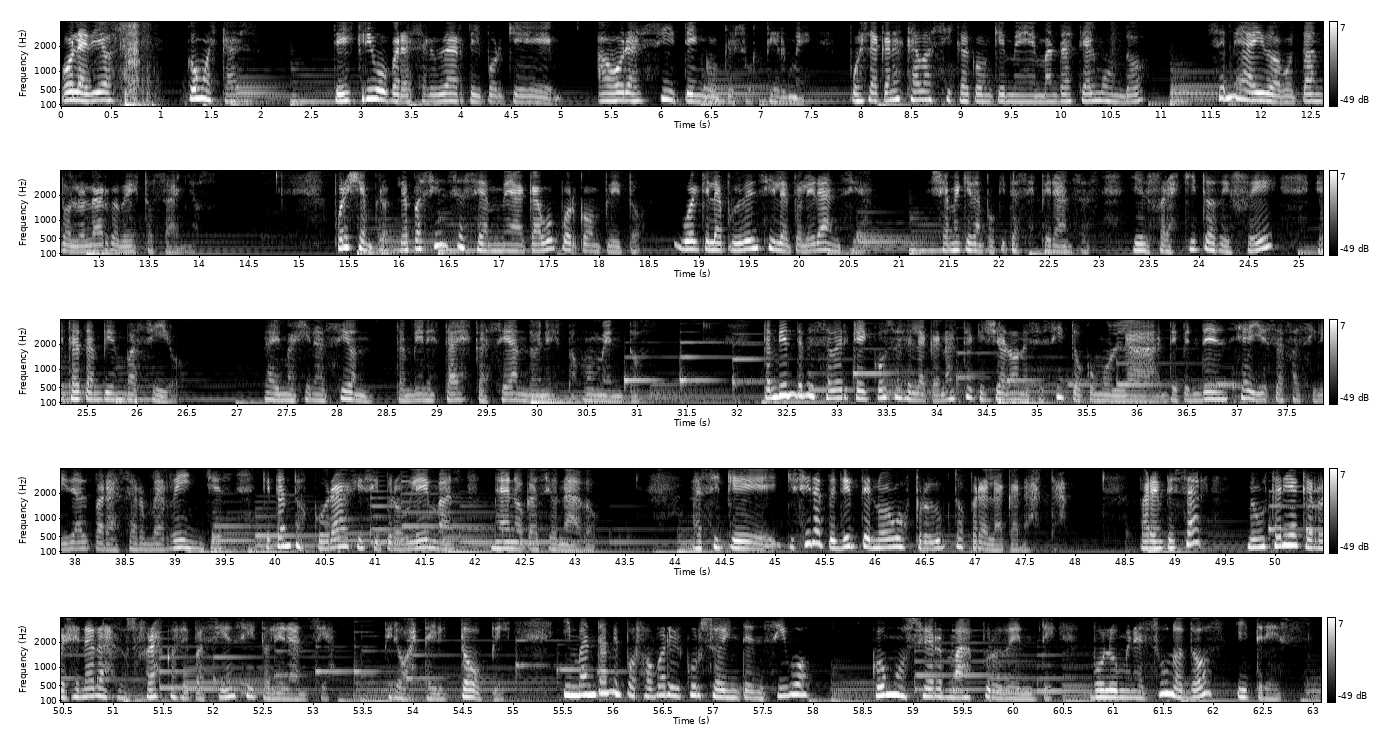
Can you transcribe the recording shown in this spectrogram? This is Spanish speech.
Hola Dios, ¿cómo estás? Te escribo para saludarte y porque ahora sí tengo que surtirme, pues la canasta básica con que me mandaste al mundo se me ha ido agotando a lo largo de estos años. Por ejemplo, la paciencia se me acabó por completo, igual que la prudencia y la tolerancia. Ya me quedan poquitas esperanzas y el frasquito de fe está también vacío. La imaginación también está escaseando en estos momentos. También debes saber que hay cosas de la canasta que ya no necesito, como la dependencia y esa facilidad para hacer berrinches que tantos corajes y problemas me han ocasionado. Así que quisiera pedirte nuevos productos para la canasta. Para empezar, me gustaría que rellenaras los frascos de paciencia y tolerancia, pero hasta el tope. Y mándame por favor el curso intensivo Cómo ser más prudente, volúmenes 1, 2 y 3.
